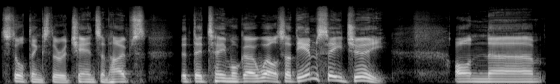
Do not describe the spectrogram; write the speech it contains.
still thinks they're a chance and hopes that their team will go well. So at the MCG on um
